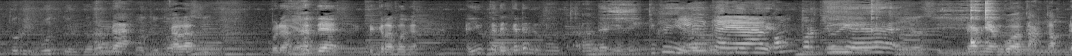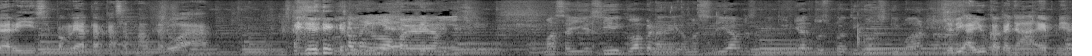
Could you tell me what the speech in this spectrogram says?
itu ribut gara-gara Enggak. Kalau-? Bodoh Iya. amat dia apa enggak? Ayo kadang-kadang rada ini juga ya. iya kayak kompor cuy Iya. iya sih Dan yang gua tangkap dari si penglihatan kasat mata doang. Ini iya apa ya yang. Masa iya sih? Gue sampai nanya sama Sria sampai segitunya. Terus berarti gue harus gimana? Jadi Ayu kakaknya AF nih ya,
